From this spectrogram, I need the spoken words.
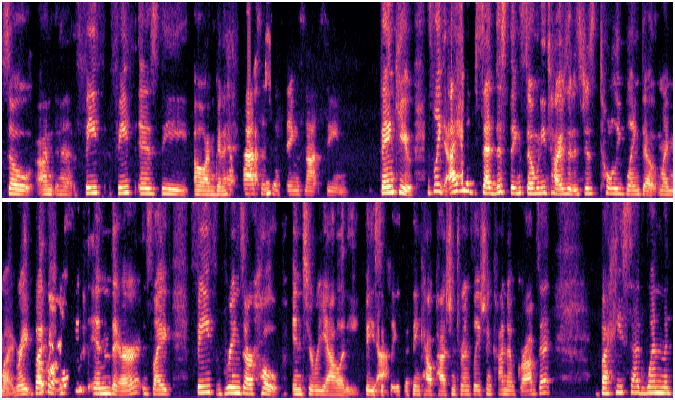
So I'm gonna faith. Faith is the oh, I'm gonna absence of things not seen. Thank you. It's like yeah. I have said this thing so many times that it's just totally blanked out in my mind, right? But faith in there is like faith brings our hope into reality, basically. Yeah. I think how Passion Translation kind of grabs it. But he said when the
